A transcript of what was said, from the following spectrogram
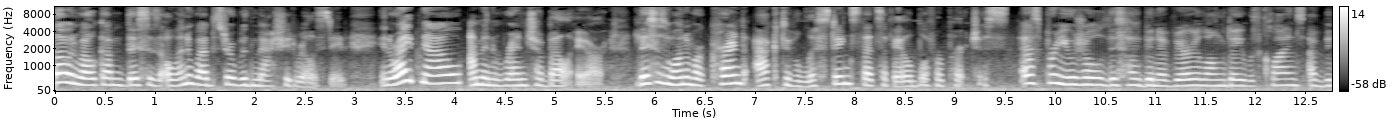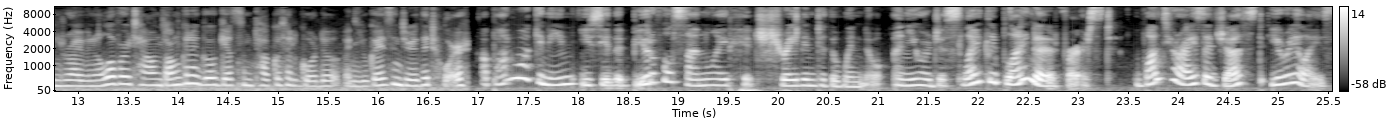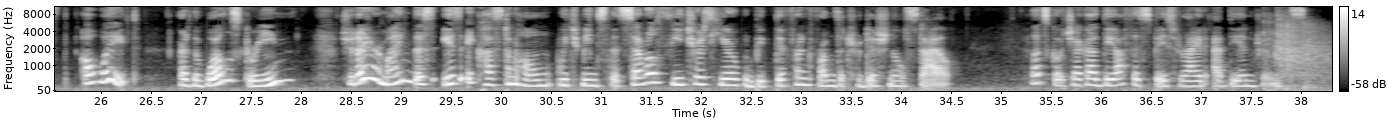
Hello and welcome. This is Olena Webster with Mashit Real Estate. And right now, I'm in Rancho Bel Air. This is one of our current active listings that's available for purchase. As per usual, this has been a very long day with clients. I've been driving all over town, so I'm gonna go get some tacos El Gordo and you guys enjoy the tour. Upon walking in, you see the beautiful sunlight hit straight into the window, and you are just slightly blinded at first. Once your eyes adjust, you realize, oh wait, are the walls green? Should I remind this is a custom home, which means that several features here would be different from the traditional style. Let's go check out the office space right at the entrance.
